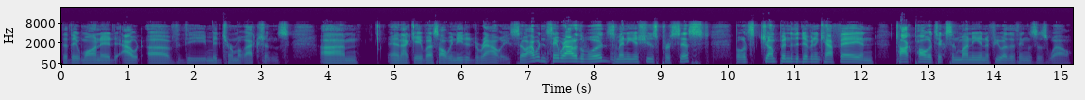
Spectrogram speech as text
that they wanted out of the midterm elections. Um, and that gave us all we needed to rally. So I wouldn't say we're out of the woods. Many issues persist, but let's jump into the Dividend Cafe and talk politics and money and a few other things as well.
